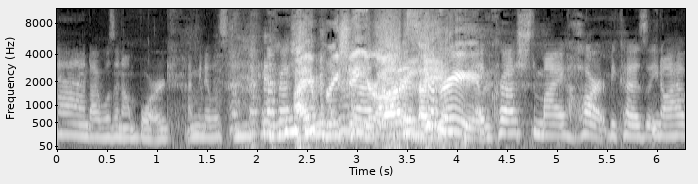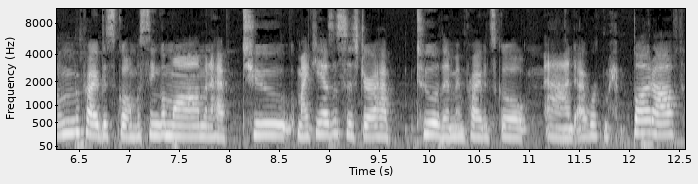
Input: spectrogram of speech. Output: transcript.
And I wasn't on board. I mean, it was. I appreciate your Honest, honesty. agreed. It crushed my heart because you know I have them in private school. I'm a single mom, and I have two. Mikey has a sister. I have two of them in private school, and I work my butt off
